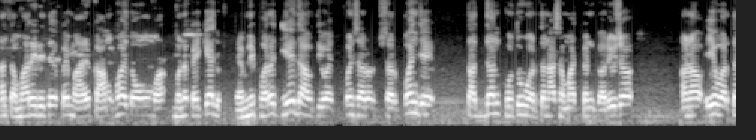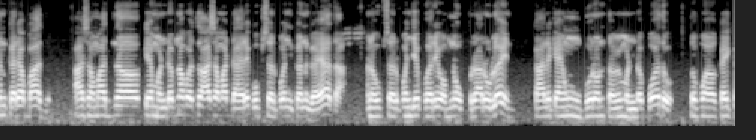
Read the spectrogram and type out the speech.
અને તમારી રીતે કંઈ મારું કામ હોય તો હું મને કંઈ કહેજો. એમની ફરજ એ જ આવતી હોય. પણ સર, સરપંચે તદ્દન ખોટું વર્તન આ સમાજ પણ કર્યું છે. અને એ વર્તન કર્યા બાદ આ સમાજના કે મંડપના પર આ સમાજ ડાયરેક્ટ ઉપસરપંચ કન ગયા હતા. અને ઉપસરપંચે ફરી અમને ઉપરારું લઈને કાલે ક્યાંય હું ઊભો રહું તમે મંડપ બાંધો તો કંઈક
